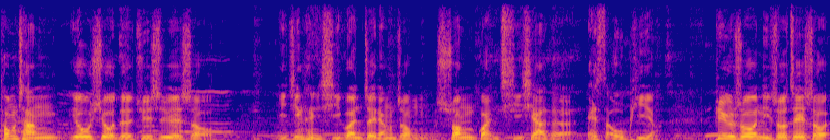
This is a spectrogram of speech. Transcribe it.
通常优秀的爵士乐手已经很习惯这两种双管齐下的 SOP 啊。譬如说，你说这首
